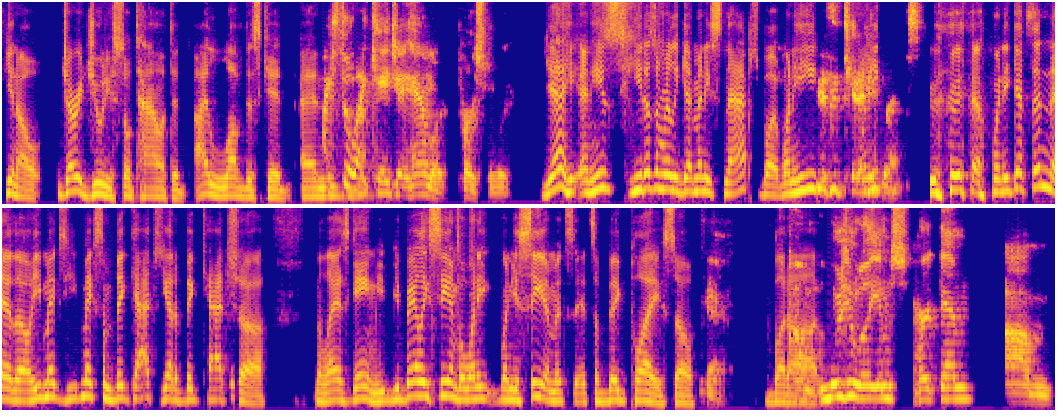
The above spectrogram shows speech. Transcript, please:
you know, Jerry Jeudy's so talented. I love this kid, and I still like KJ Hamler personally. Yeah, he, and he's he doesn't really get many snaps, but when he He when he- when he gets in there though, he makes he makes some big catches. He had a big catch uh, the last game. You, you barely see him, but when he when you see him, it's it's a big play. So, Yeah. but uh, Um, losing Williams hurt them. Um,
